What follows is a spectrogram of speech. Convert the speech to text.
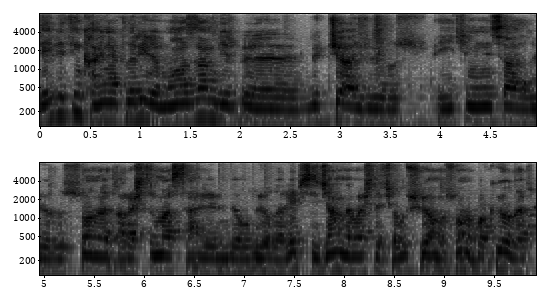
devletin kaynaklarıyla muazzam bir e, bütçe ayırıyoruz, eğitimini sağlıyoruz. Sonra araştırma hastanelerinde oluyorlar. Hepsi canla başla çalışıyor ama sonra bakıyorlar.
